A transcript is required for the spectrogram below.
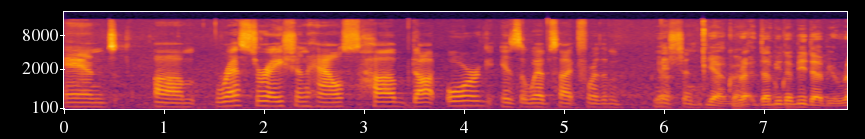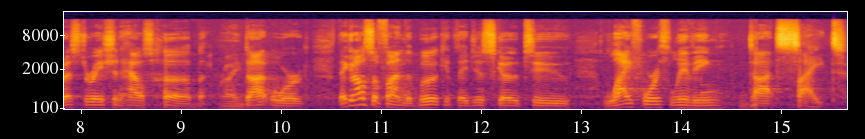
and um, restorationhousehub.org is the website for the mission. Yeah, Okay. re- www.restorationhousehub.org. They can also find the book if they just go to lifeworthliving.site.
